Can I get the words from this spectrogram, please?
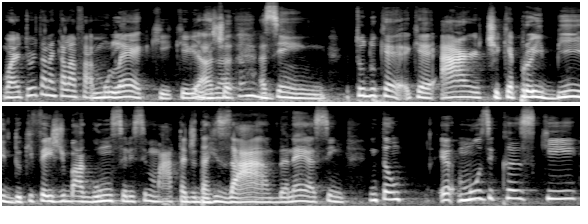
o Arthur tá naquela fase, moleque, que Exatamente. acha, assim, tudo que é, que é arte, que é proibido, que fez de bagunça, ele se mata de dar risada, né? Assim, então, é, músicas que,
